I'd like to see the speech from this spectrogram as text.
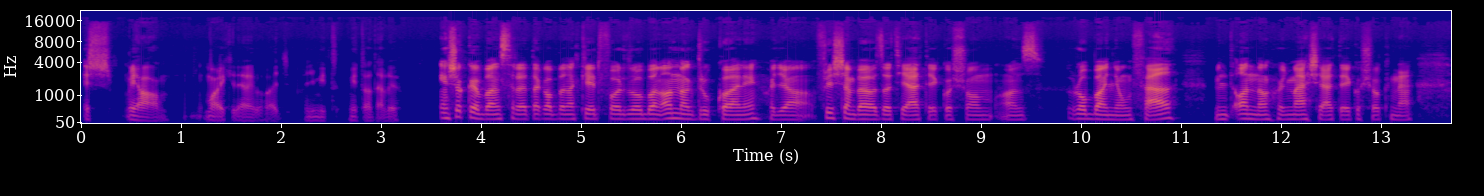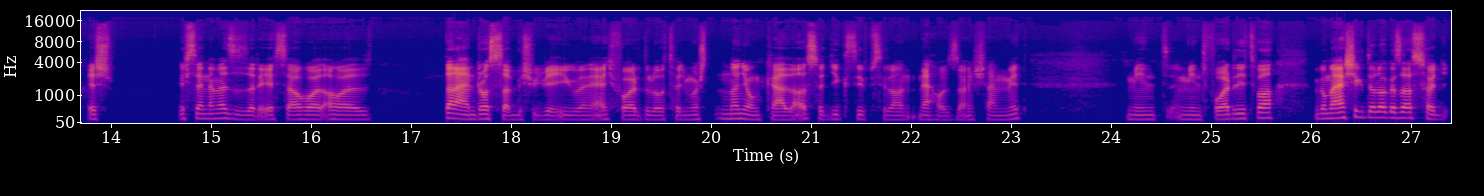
és ja, majd kiderül, hogy, hogy mit, mit ad elő. Én sokkal jobban szeretek abban a két fordulóban annak drukkolni, hogy a frissen behozott játékosom az robbanjon fel, mint annak, hogy más játékosok ne. És és szerintem ez az a része, ahol, ahol talán rosszabb is úgy végigülni egy fordulót, hogy most nagyon kell az, hogy XY ne hozzon semmit, mint, mint fordítva. A másik dolog az az, hogy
